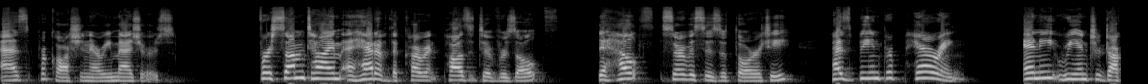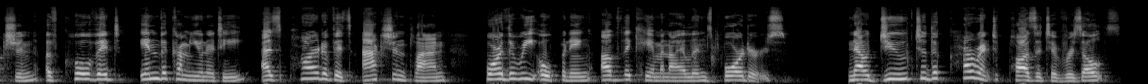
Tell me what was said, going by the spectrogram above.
as precautionary measures. For some time ahead of the current positive results, the Health Services Authority has been preparing any reintroduction of COVID in the community as part of its action plan for the reopening of the Cayman Islands borders. Now, due to the current positive results,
